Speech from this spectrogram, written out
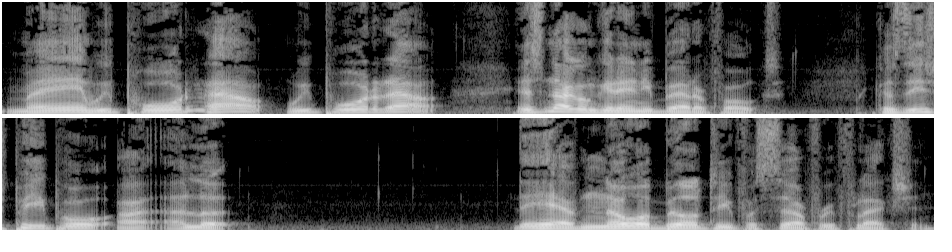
Man, we poured it out. We poured it out. It's not going to get any better, folks, because these people are uh, look. They have no ability for self-reflection.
